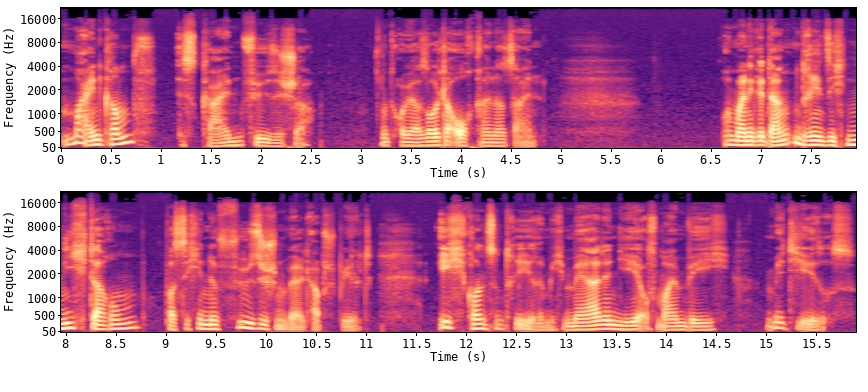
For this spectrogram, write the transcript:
Mein Kampf ist kein physischer. Und euer sollte auch keiner sein. Und meine Gedanken drehen sich nicht darum, was sich in der physischen Welt abspielt. Ich konzentriere mich mehr denn je auf meinem Weg mit Jesus.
